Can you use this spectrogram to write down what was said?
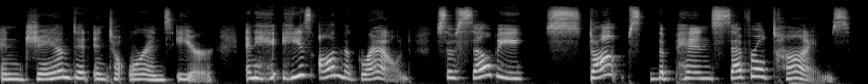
and jammed it into Orrin's ear. And he, he's on the ground. So Selby stomps the pen several times.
